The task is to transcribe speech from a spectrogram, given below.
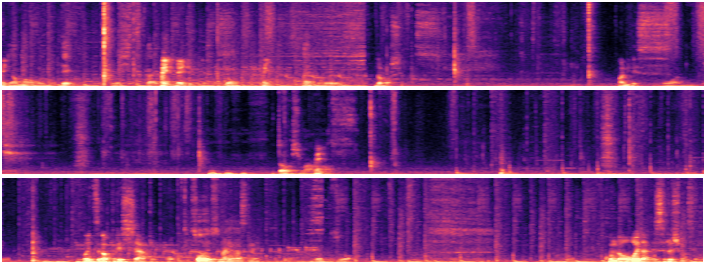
はい。山を置いて召使いはい、大丈夫です4はい。はい。ドローします。終わりです。終わりふんふんふんどうします、はいこいつがプレッシャー結構そうです。ね4あります。ねつは今度は覚えたんでスルーします。よ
